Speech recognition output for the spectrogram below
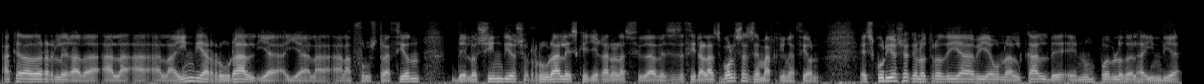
ha quedado relegada a la, a, la India rural y, a, y a, la, a la frustración de los indios rurales que llegan a las ciudades, es decir, a las bolsas de marginación. Es curioso que el otro día había un alcalde en un pueblo de la India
